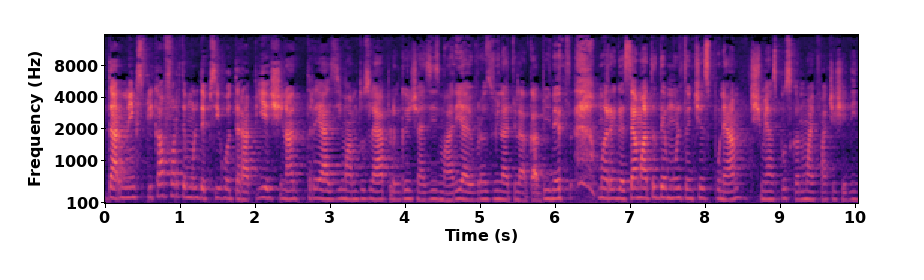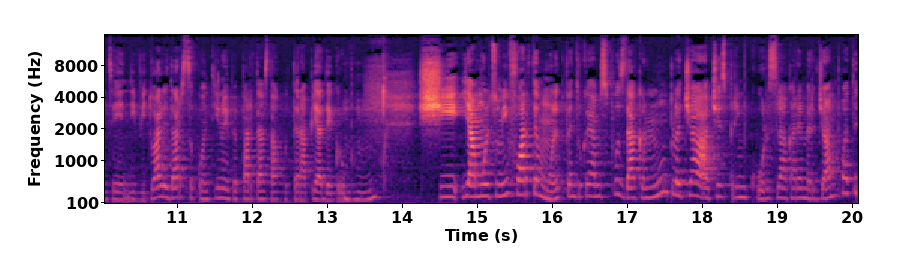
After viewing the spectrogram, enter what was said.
dar ne explica foarte mult de psihoterapie și în a treia zi m-am dus la ea plângând și a zis Maria, eu vreau să vin la tine la cabinet. Mă regăseam atât de mult în ce spuneam și mi-a spus că nu mai face ședințe individuale, dar să continui pe partea asta cu terapia de grup. Uh-huh. Și i-am mulțumit foarte mult pentru că i-am spus dacă nu îmi plăcea acest prim curs la care mergeam, poate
